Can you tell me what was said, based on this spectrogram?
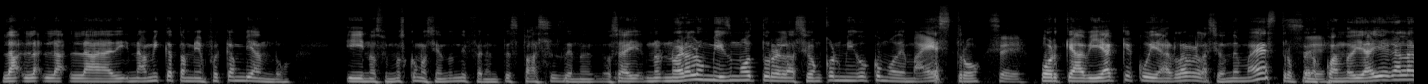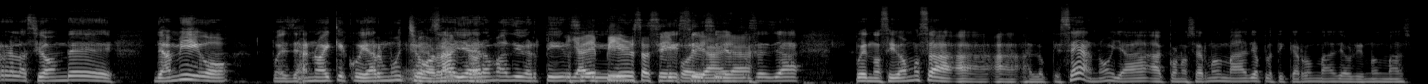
la, la, la dinámica también fue cambiando. Y nos fuimos conociendo en diferentes fases de... O sea, no, era lo mismo tu relación conmigo como de maestro, sí. porque había que cuidar la relación de maestro, pero cuando ya llega la relación de, de amigo, pues ya no hay que cuidar mucho, ¿verdad? Ya era más divertirse. Ya de peers así, sí, pues, entonces ya pues nos íbamos a, a, a, lo que sea, ¿no? Ya a conocernos más y a platicarnos más y a abrirnos más.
